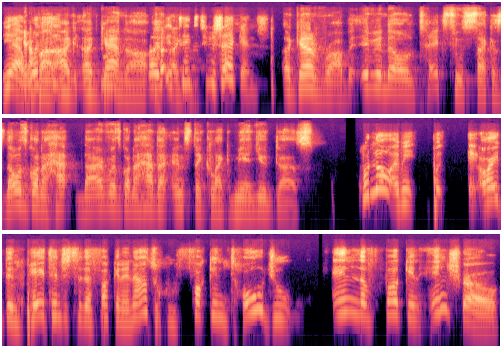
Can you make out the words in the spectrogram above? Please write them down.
Yeah. Yeah, but the- ag- again, uh, like, it takes two seconds. again, Rob. Even though it takes two seconds, no one's gonna have. Not everyone's gonna have that instinct like me and you does. But no, I mean, but eh, all right, then pay attention to the fucking announcer who fucking told you in the fucking intro.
